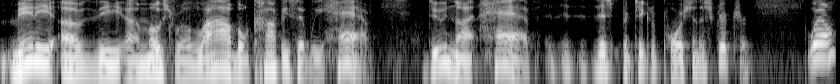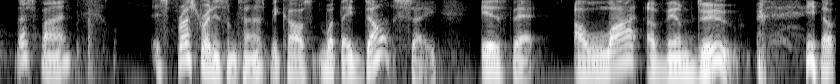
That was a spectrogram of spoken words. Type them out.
many of the uh, most reliable copies that we have do not have this particular portion of the Scripture. Well, that's fine. It's frustrating sometimes because what they don't say is that a lot of them do. you know,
